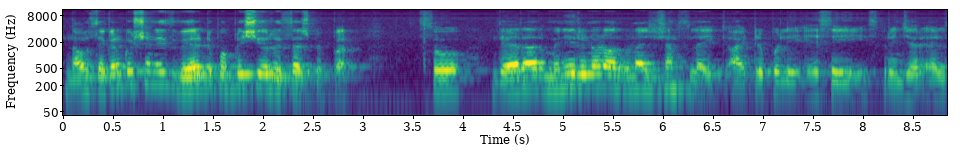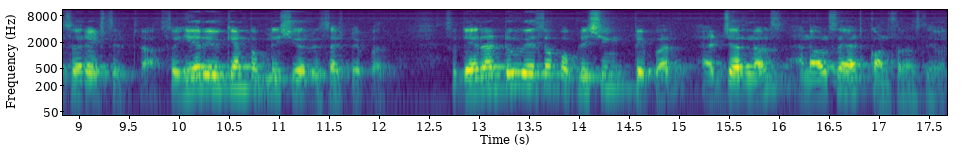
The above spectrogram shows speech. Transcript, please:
now second question is where to publish your research paper? So there are many renowned organizations like IEEE, SAE, Springer, Elsevier, etc. So here you can publish your research paper. So there are two ways of publishing paper at journals and also at conference level.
